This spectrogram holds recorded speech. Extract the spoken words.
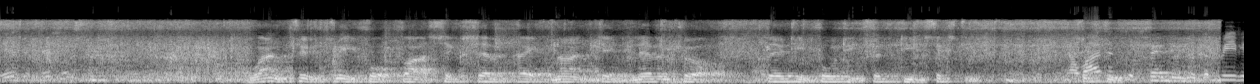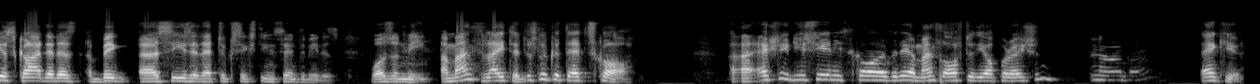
Here's the pressure. One, two, three, four, five, six, seven, eight, nine, ten, eleven, twelve, thirteen, fourteen, fifteen, sixteen. Now, why is it 6 centimeters? The previous guy that has a big uh, Caesar that took 16 centimeters wasn't me. A month later, just look at that scar. Uh, actually, do you see any scar over there a month after the operation? No, I don't. Thank you.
